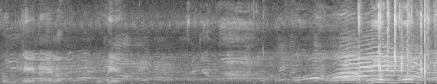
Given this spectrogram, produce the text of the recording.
ผมเทให้แล้วลูเพจบุ้มบุ้ม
